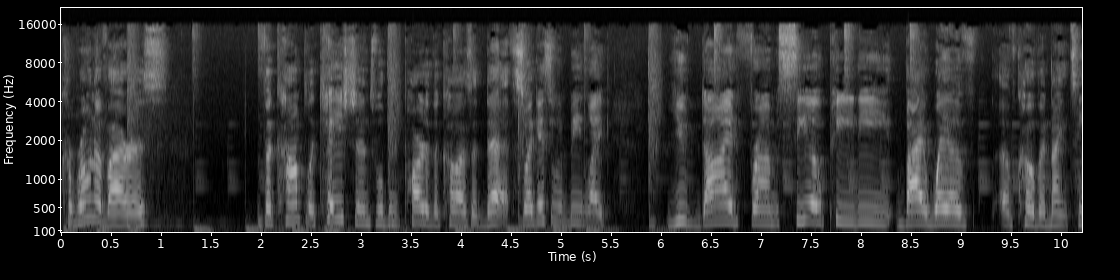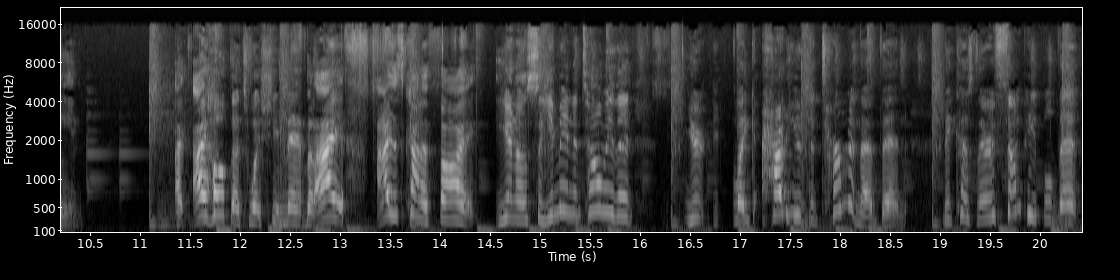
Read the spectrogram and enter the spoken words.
coronavirus, the complications will be part of the cause of death. So I guess it would be like you died from COPD by way of, of COVID 19. I, I hope that's what she meant, but I I just kind of thought, you know, so you mean to tell me that you're like, how do you determine that then? Because there are some people that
